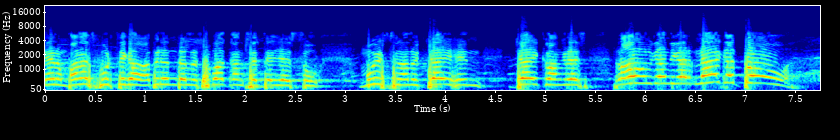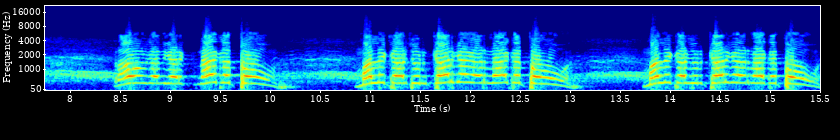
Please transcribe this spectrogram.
నేను మనస్ఫూర్తిగా అభినందనలు శుభాకాంక్షలు తెలియజేస్తూ ముగిస్తున్నాను. జై హింద్ జై కాంగ్రెస్. రాహుల్ గాంధీ గారి నాయకత్వం! రాహుల్ గాంధీ గారి నాయకత్వం! మల్లికార్జున్ ఖార్గే గారి నాయకత్వం! మల్లికార్జున్ ఖర్గే నాయకత్వం.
